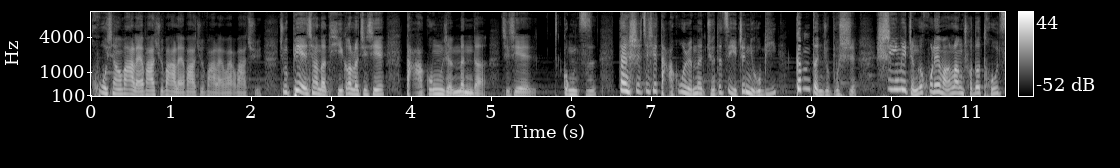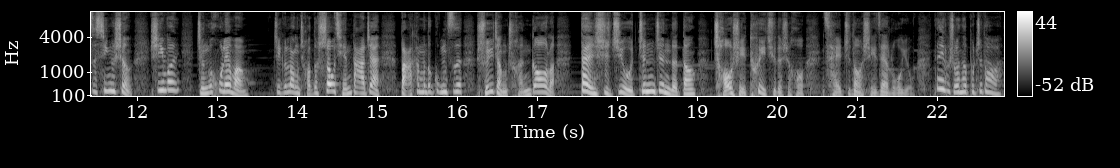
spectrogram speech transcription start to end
互相挖来挖去，挖来挖去，挖来挖挖去，就变相的提高了这些打工人们的这些工资。但是这些打工人们觉得自己真牛逼，根本就不是，是因为整个互联网浪潮的投资兴盛，是因为整个互联网这个浪潮的烧钱大战，把他们的工资水涨船高了。但是只有真正的当潮水退去的时候，才知道谁在裸泳。那个时候他不知道啊，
